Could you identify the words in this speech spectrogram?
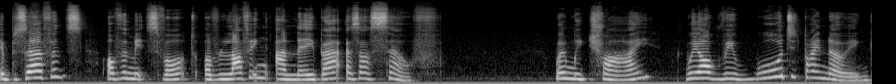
Observance of the mitzvot of loving our neighbour as ourself when we try, we are rewarded by knowing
